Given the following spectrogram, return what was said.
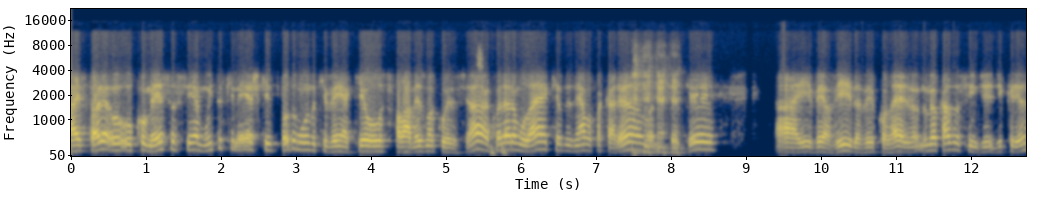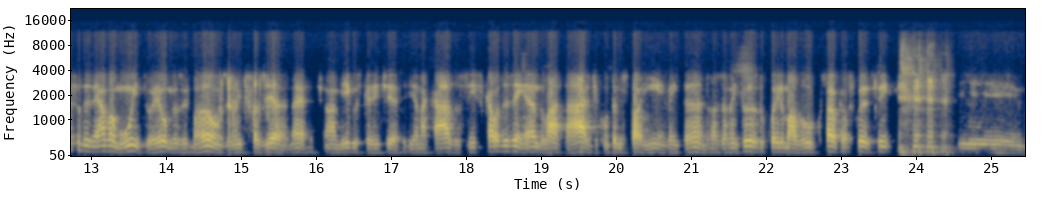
a, história, o, o, começo, assim, é muito que nem acho que todo mundo que vem aqui eu ouço falar a mesma coisa. Assim, ah, quando eu era moleque eu desenhava pra caramba, não sei o quê. Aí veio a vida, veio o colégio. No meu caso, assim, de, de, criança eu desenhava muito. Eu, meus irmãos, a gente fazia, né? Tinha amigos que a gente ia, ia na casa, assim, ficava desenhando lá à tarde, contando historinha, inventando as aventuras do coelho maluco, sabe? Aquelas coisas assim. e,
